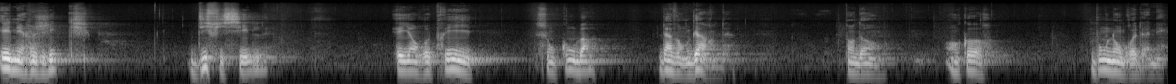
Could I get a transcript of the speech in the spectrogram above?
énergique, difficile, ayant repris son combat d'avant-garde pendant encore bon nombre d'années.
